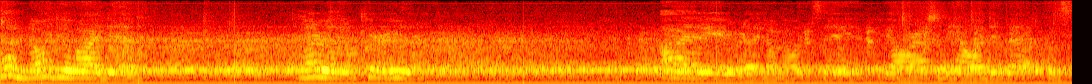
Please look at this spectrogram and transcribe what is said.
I had no idea what I did. And I really don't either. I really don't know what to say y'all are asking me how I did that, because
